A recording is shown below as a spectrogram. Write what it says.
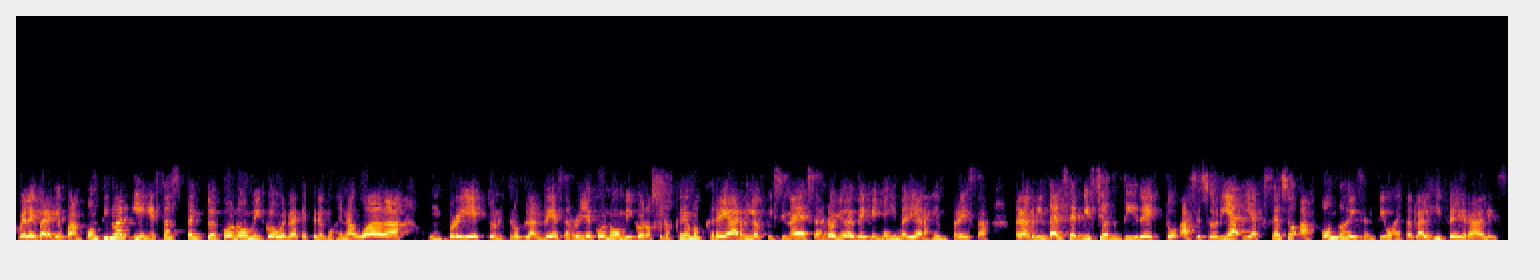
¿verdad? Y para que puedan continuar. Y en ese aspecto económico, ¿verdad? Que tenemos en Aguada un proyecto, nuestro plan de desarrollo económico, nosotros queremos crear la Oficina de Desarrollo de Pequeñas y Medianas Empresas para brindar servicio directo, asesoría y acceso a fondos e incentivos estatales y federales.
